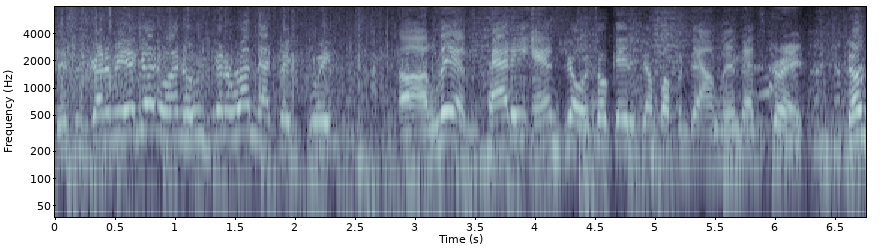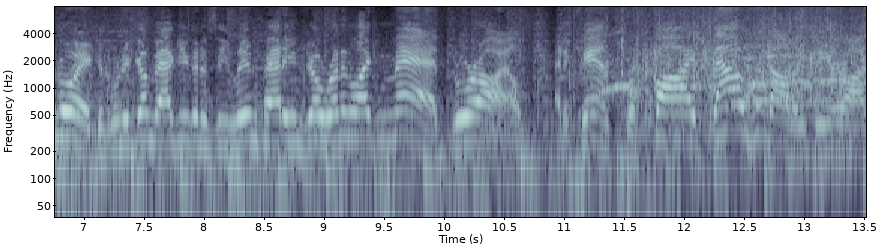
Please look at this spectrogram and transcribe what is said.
This is going to be a good one. Who's going to run that big sweep? Uh, Lynn, Patty, and Joe. It's okay to jump up and down, Lynn. That's great. Don't go away, because when we come back, you're going to see Lynn, Patty, and Joe running like mad through our aisles and a chance for $5,000 here on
